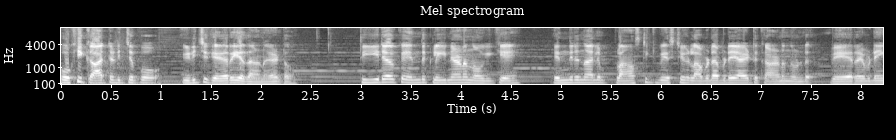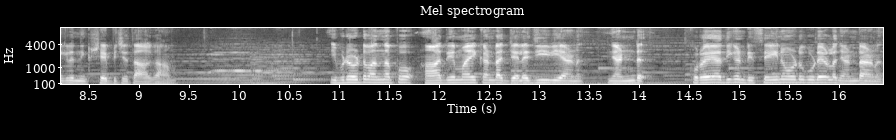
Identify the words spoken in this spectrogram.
ഒഹി കാറ്റടിച്ചപ്പോൾ ഇടിച്ചു കയറിയതാണ് കേട്ടോ. തീരമൊക്കെ എന്ത് ക്ലീനാണെന്ന് നോക്കിക്കേ. എന്നിരുന്നാലും പ്ലാസ്റ്റിക് വേസ്റ്റുകൾ അവിടെ എവിടെയായിട്ട് കാണുന്നുണ്ട്. വേറെ എവിടെയെങ്കിലും നിക്ഷേപിച്ചതാകാം. ഇവിടോട്ട് വന്നപ്പോൾ ആദ്യമായി കണ്ട ജലജീവിയാണ് ഞണ്ട്. കുറേയധികം ഡിസൈനോടുകൂടെയുള്ള ഞണ്ടാണ്.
